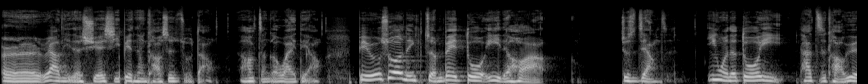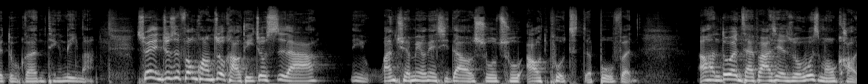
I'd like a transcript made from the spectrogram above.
而让你的学习变成考试主导，然后整个歪掉。比如说你准备多译的话，就是这样子，英文的多译它只考阅读跟听力嘛，所以你就是疯狂做考题就是啦，你完全没有练习到输出 output 的部分。然后很多人才发现说，为什么我考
